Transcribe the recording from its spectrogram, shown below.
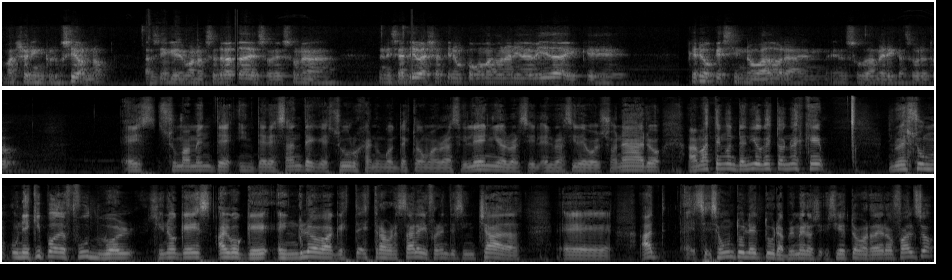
mayor inclusión, ¿no? Así que bueno, se trata de eso, es una, iniciativa que ya tiene un poco más de un año de vida y que creo que es innovadora en, Sudamérica sobre todo. Es sumamente interesante que surja en un contexto como el brasileño, el Brasil, el Brasil de Bolsonaro. Además tengo entendido que esto no es que no es un, equipo de fútbol, sino que es algo que engloba, que es transversal a diferentes hinchadas. Eh, eh, según tu lectura, primero, si, esto es verdadero o falso,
